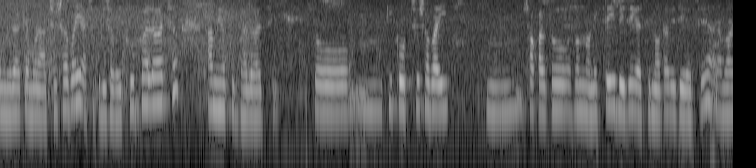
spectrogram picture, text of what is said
বন্ধুরা, কেমন আছো সবাই? আশা করি সবাই খুব ভালো আছো, আমিও খুব ভালো আছি। তো কি করছ সবাই? সকাল তো এখন অনেকটাই বেজে গেছে, নটা বেজে গেছে, আর আমার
